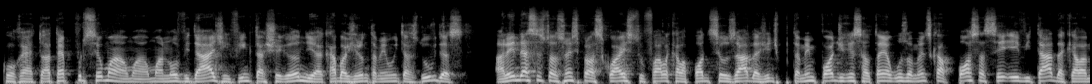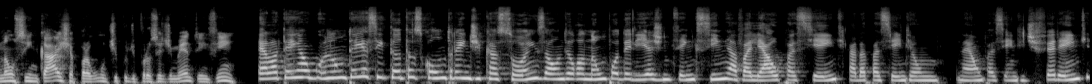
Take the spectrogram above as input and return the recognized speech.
Correto, até por ser uma, uma, uma novidade, enfim, que está chegando e acaba gerando também muitas dúvidas Além dessas situações pelas quais tu fala que ela pode ser usada, a gente também pode ressaltar em alguns momentos que ela possa ser evitada, que ela não se encaixa para algum tipo de procedimento, enfim. Ela tem algum, não tem assim tantas contraindicações onde ela não poderia, a gente tem sim avaliar o paciente, cada paciente é um, né, um paciente diferente,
